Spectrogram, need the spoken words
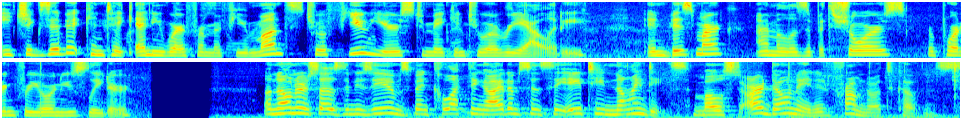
Each exhibit can take anywhere from a few months to a few years to make into a reality. In Bismarck, I'm Elizabeth Shores, reporting for your news leader. An owner says the museum's been collecting items since the 1890s. Most are donated from North Dakotans.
